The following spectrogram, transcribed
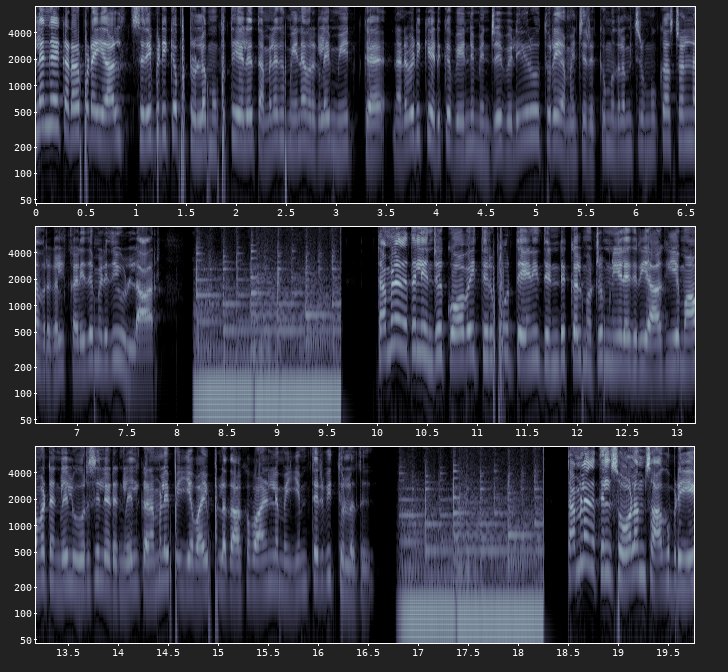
இலங்கை கடற்படையால் சிறைபிடிக்கப்பட்டுள்ள முப்பத்தி ஏழு தமிழக மீனவர்களை மீட்க நடவடிக்கை எடுக்க வேண்டும் என்று வெளியுறவுத்துறை அமைச்சருக்கு முதலமைச்சர் மு க ஸ்டாலின் அவர்கள் கடிதம் எழுதியுள்ளார். தமிழகத்தில் இன்று கோவை திருப்பூர் தேனி திண்டுக்கல் மற்றும் நீலகிரி ஆகிய மாவட்டங்களில் ஒரு சில இடங்களில் கனமழை பெய்ய வாய்ப்புள்ளதாக வானிலை மையம் தெரிவித்துள்ளது. தமிழகத்தில் சோளம் சாகுபடியை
